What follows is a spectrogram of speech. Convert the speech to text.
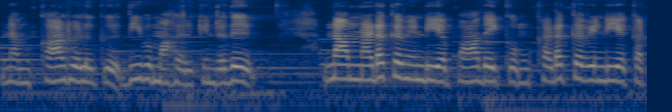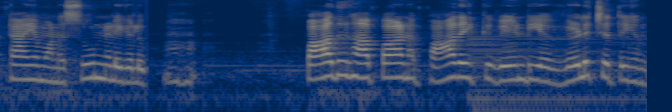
நம் கால்களுக்கு தீபமாக இருக்கின்றது. நாம் நடக்க வேண்டிய பாதைக்கும் கடக்க வேண்டிய கட்டாயமான சூழ்நிலைகளுக்கும் பாதுகாப்பான பாதைக்கு வேண்டிய வெளிச்சத்தையும்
